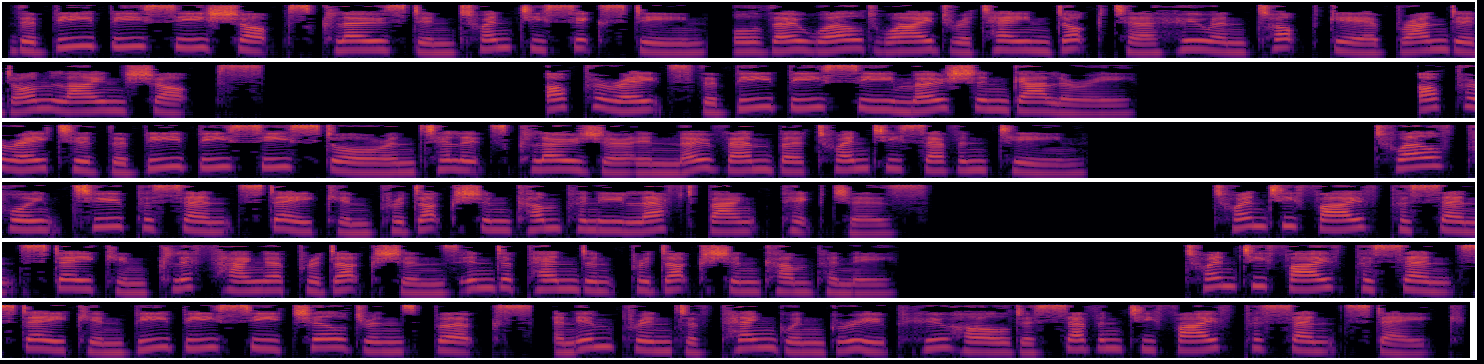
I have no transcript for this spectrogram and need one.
The BBC shops closed in 2016, although worldwide retain Doctor Who and Top Gear branded online shops. Operates the BBC Motion Gallery. Operated the BBC store until its closure in November 2017. 12.2% stake in production company Left Bank Pictures. 25% stake in Cliffhanger Productions independent production company 25% stake in BBC Children's Books, an imprint of Penguin Group who hold a 75% stake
